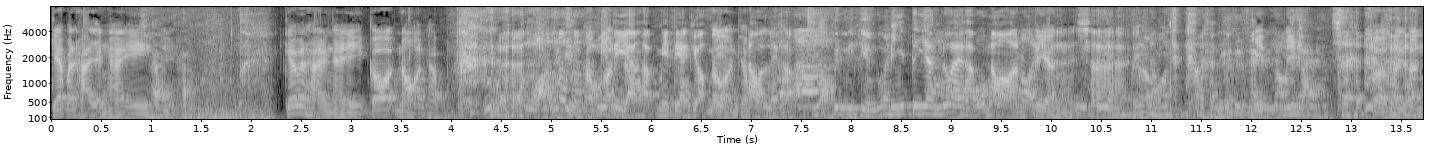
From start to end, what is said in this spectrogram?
แก้ปัญหายังไง ใช่ครับ แก้ปัญหายังไงก็นอนครับหลอดที่พักมีผ่อนเตียคงรับครับมีเตียงที่ออฟฟิศนอนครับนอนเลยครับที่ออฟฟิศมีเตียงด้วยมีเตียงด้วยครับนอนเตียงใช่ครับอันนี้ก็คือใครมีนอนมีได้นะเออค่อนข้าง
